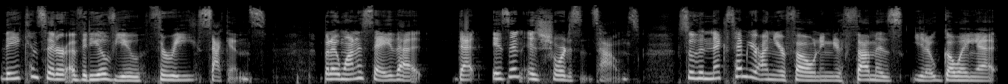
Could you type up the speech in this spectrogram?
they consider a video view three seconds. But I want to say that that isn't as short as it sounds. So the next time you're on your phone and your thumb is, you know, going at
